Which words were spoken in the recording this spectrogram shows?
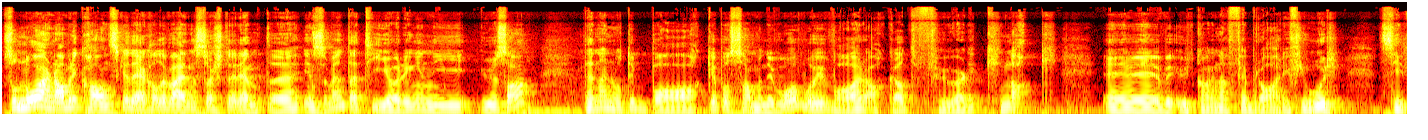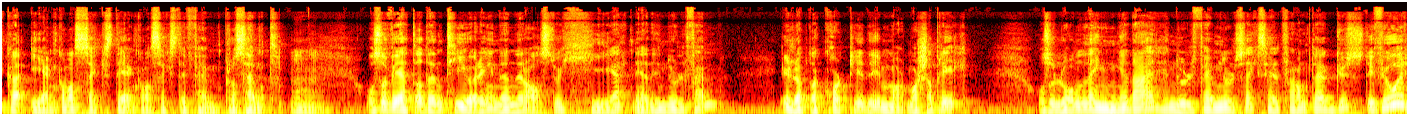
Så nå er den amerikanske, det jeg kaller verdens største renteinstrument, det er tiåringen i USA. Den er nå tilbake på samme nivå hvor vi var akkurat før det knakk eh, ved utgangen av februar i fjor. Ca. 1,6-1,65 mm. Og så vet jeg at den tiåringen den raste jo helt ned i 0,5 i løpet av kort tid, i mars-april. Og så lå den lenge der, 05-06, helt fram til august i fjor.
